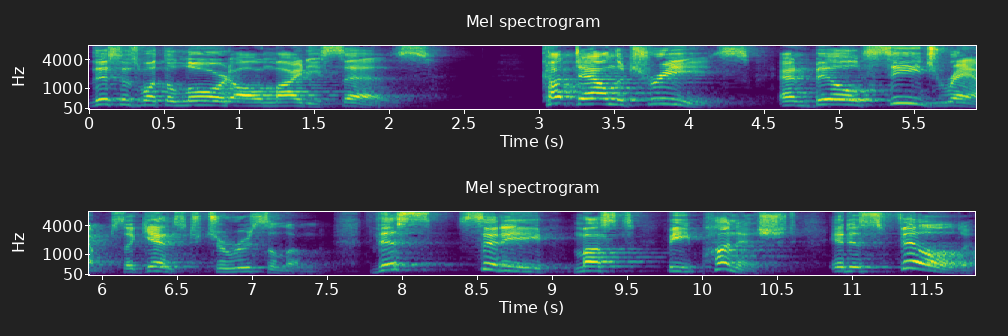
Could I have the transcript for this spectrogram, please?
This is what the Lord Almighty says Cut down the trees and build siege ramps against Jerusalem. This city must be punished. It is filled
